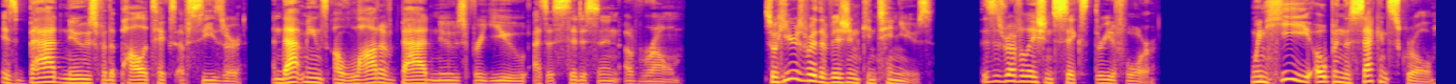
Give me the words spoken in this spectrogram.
is bad news for the politics of Caesar, and that means a lot of bad news for you as a citizen of Rome. So here's where the vision continues. This is Revelation 6 3 to 4. When he opened the second scroll,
